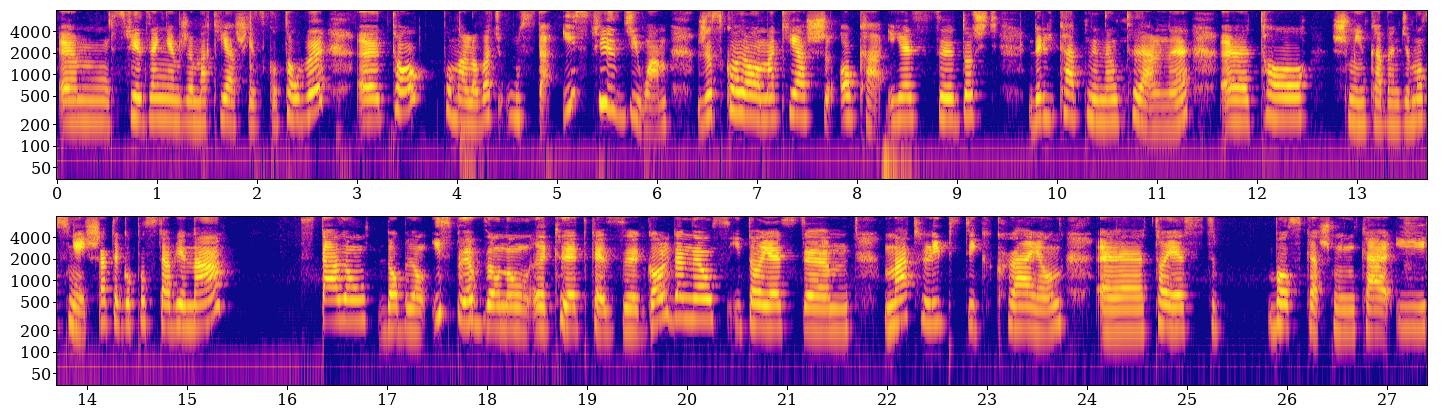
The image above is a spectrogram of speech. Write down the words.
em, stwierdzeniem, że makijaż jest gotowy, e, to pomalować usta. I stwierdziłam, że skoro makijaż oka jest e, dość delikatny, neutralny, e, to szminka będzie mocniejsza. Dlatego postawię na starą, dobrą i sprawdzoną e, kredkę z Golden Rose i to jest um, Matte Lipstick Crayon. E, to jest boska szminka i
